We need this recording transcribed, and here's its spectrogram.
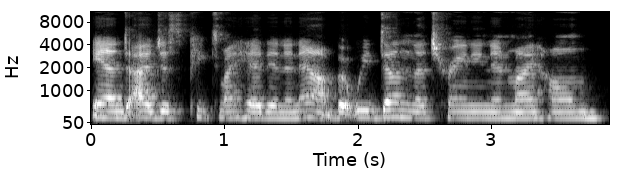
and I just peeked my head in and out. But we'd done the training in my home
